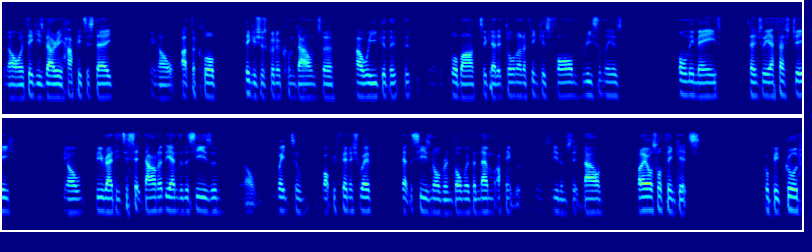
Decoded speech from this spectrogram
you know, I think he's very happy to stay, you know, at the club. I think it's just going to come down to how eager the, the you know the club are to get it done. And I think his form recently has only made potentially FSG, you know, be ready to sit down at the end of the season. You know, wait to what we finish with, get the season over and done with, and then I think we'll see them sit down. But I also think it's could be good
